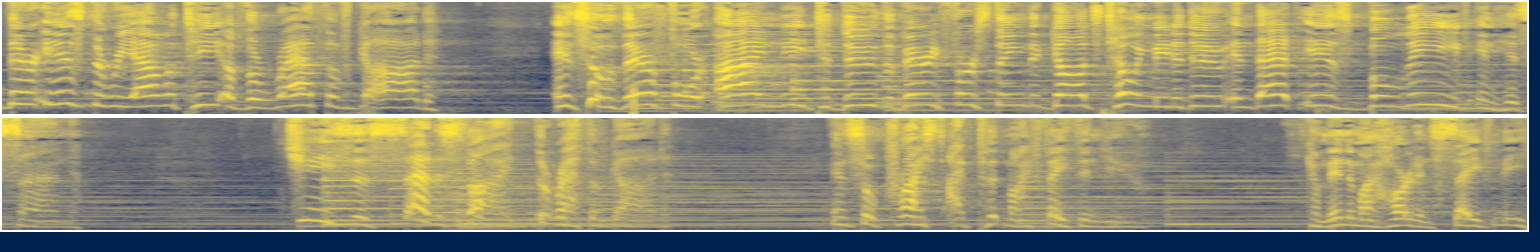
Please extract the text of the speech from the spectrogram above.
There is the reality of the wrath of God. And so, therefore, I need to do the very first thing that God's telling me to do, and that is believe in His Son. Jesus satisfied the wrath of God. And so, Christ, I put my faith in you. Come into my heart and save me.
